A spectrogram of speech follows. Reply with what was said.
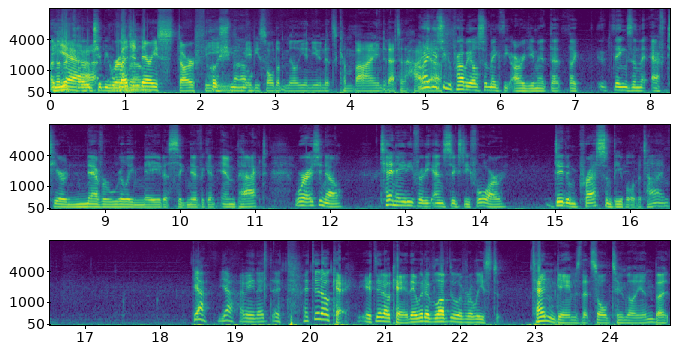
Another yeah, code should be legendary Starfy Pushmo. maybe sold a million units combined. That's a high. I, mean, I guess F. you could probably also make the argument that like things in the F tier never really made a significant impact, whereas you know, 1080 for the N64 did impress some people at the time. Yeah, yeah. I mean, it, it it did okay. It did okay. They would have loved to have released ten games that sold two million, but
